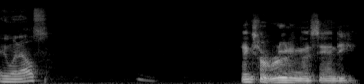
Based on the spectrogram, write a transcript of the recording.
Anyone else? Thanks for ruining this, Andy.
